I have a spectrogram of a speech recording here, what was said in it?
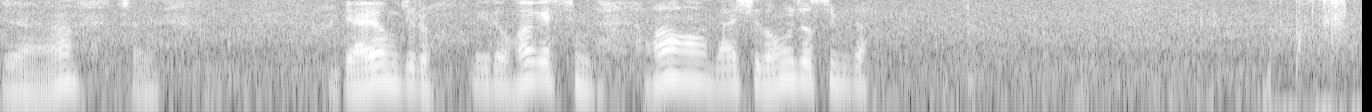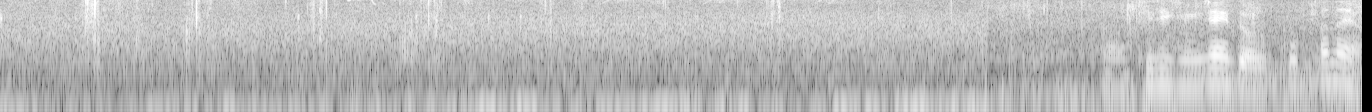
자, 저희 야영지로 이동하겠습니다. 아, 날씨 너무 좋습니다. 어, 길이 굉장히 넓고 편해요.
